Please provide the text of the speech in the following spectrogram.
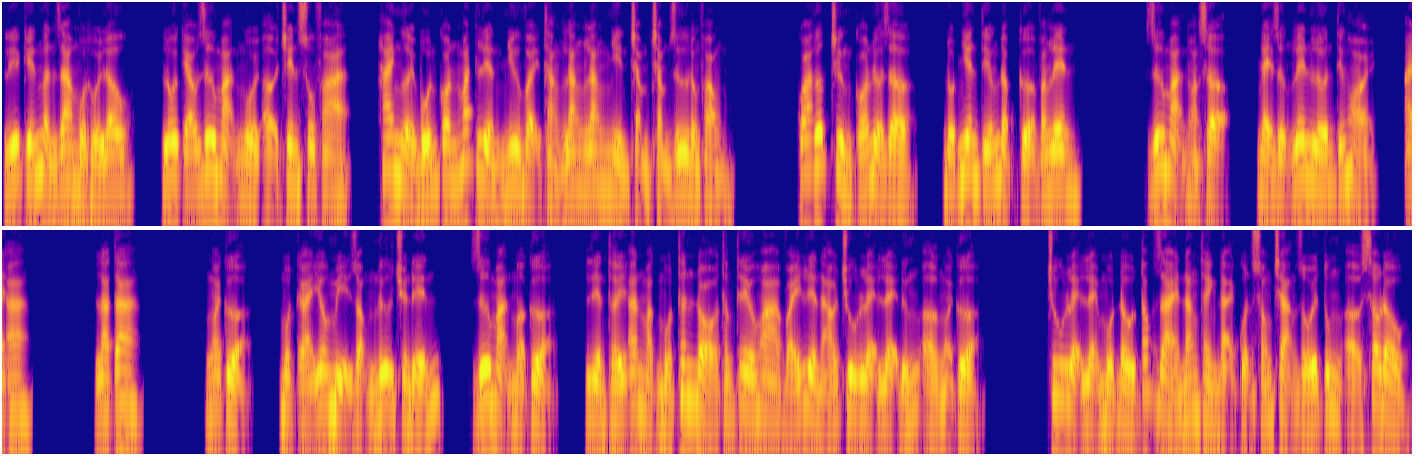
Lý kiến ngẩn ra một hồi lâu, lôi kéo dư mạn ngồi ở trên sofa, hai người bốn con mắt liền như vậy thẳng lăng lăng nhìn chằm chằm dư đồng phòng. Qua ước chừng có nửa giờ, đột nhiên tiếng đập cửa vang lên. Dư mạn hoảng sợ, nhảy dựng lên lớn tiếng hỏi, ai a? Là ta. Ngoài cửa, một cái yêu mị giọng nữ truyền đến, dư mạn mở cửa, liền thấy ăn mặc một thân đỏ thâm thêu hoa váy liền áo chu lệ lệ đứng ở ngoài cửa. Chu lệ lệ một đầu tóc dài năng thành đại cuộn sóng trạng rối tung ở sau đầu,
